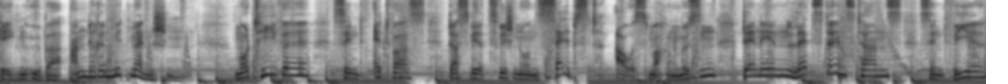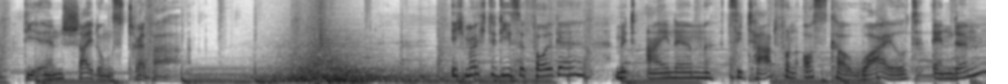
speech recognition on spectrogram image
gegenüber anderen Mitmenschen. Motive sind etwas, das wir zwischen uns selbst ausmachen müssen, denn in letzter Instanz sind wir die Entscheidungstreffer. Ich möchte diese Folge mit einem Zitat von Oscar Wilde enden.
